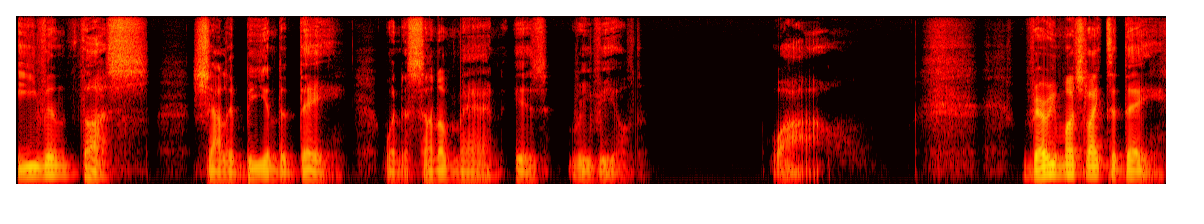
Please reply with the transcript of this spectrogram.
Even thus shall it be in the day when the Son of Man is revealed. Wow. Very much like today,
